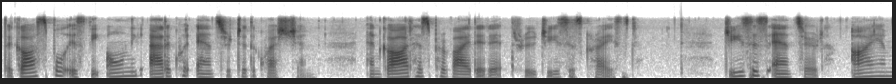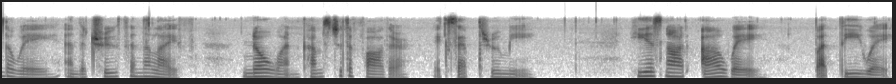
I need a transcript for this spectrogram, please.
The gospel is the only adequate answer to the question, and God has provided it through Jesus Christ. Jesus answered, I am the way and the truth and the life. No one comes to the Father except through me. He is not a way, but the way.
